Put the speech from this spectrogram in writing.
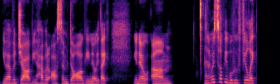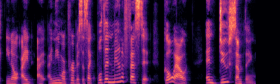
you have a job, you have an awesome dog, you know, like you know um and I always tell people who feel like, you know, I, I, I need more purpose. It's like, well, then manifest it. Go out and do something.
